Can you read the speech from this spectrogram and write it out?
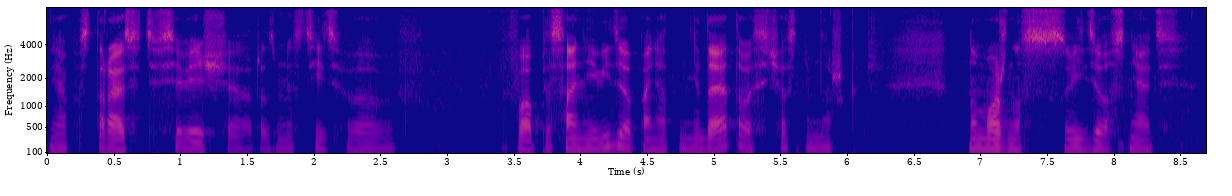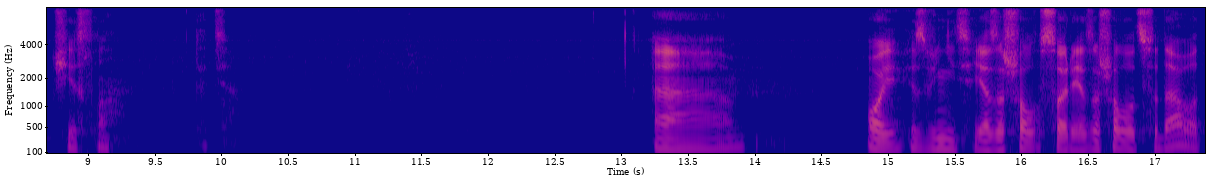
я постараюсь эти все вещи разместить в, в, описании видео, понятно, не до этого сейчас немножко, но можно с видео снять числа. Uh, Ой, извините, я зашел, сори, я зашел вот сюда, вот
